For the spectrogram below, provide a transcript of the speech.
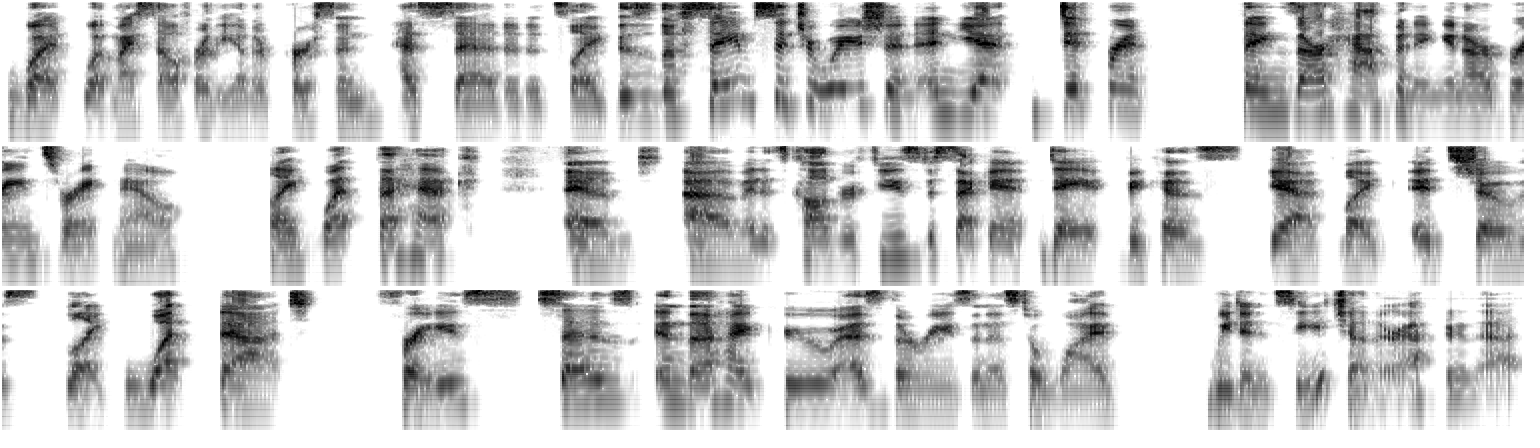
what what myself or the other person has said. And it's like this is the same situation and yet different things are happening in our brains right now. Like what the heck? And um and it's called refused a second date because yeah like it shows like what that phrase says in the haiku as the reason as to why we didn't see each other after that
